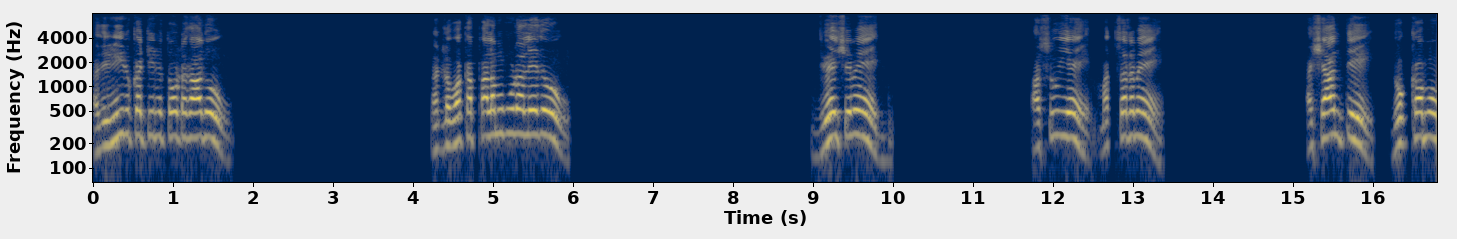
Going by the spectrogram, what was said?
అది నీరు కట్టిన తోట కాదు దాంట్లో ఒక ఫలం కూడా లేదు. ద్వేషమే. అసూయే, మత్సరమే. అశాంతి, దుఃఖము,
